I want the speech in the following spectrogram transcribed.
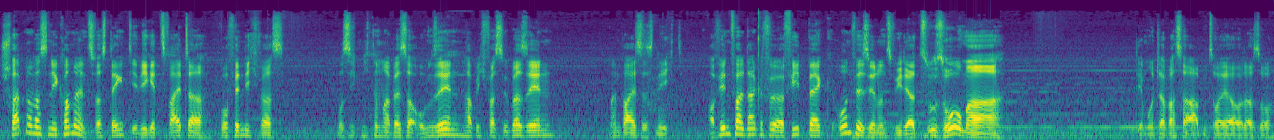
schreibt mal was in die Comments. Was denkt ihr? Wie geht's weiter? Wo finde ich was? Muss ich mich nochmal besser umsehen? Habe ich was übersehen? Man weiß es nicht. Auf jeden Fall danke für euer Feedback und wir sehen uns wieder zu Soma. dem Unterwasserabenteuer oder so.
